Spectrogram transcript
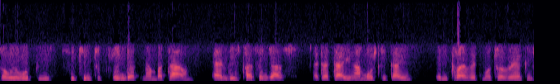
So we would be seeking to bring that number down. And these passengers that are dying are mostly dying in private motor vehicles.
